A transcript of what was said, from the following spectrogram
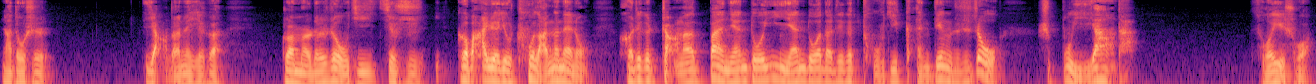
那都是养的那些个专门的肉鸡，就是个把月就出栏的那种，和这个长了半年多、一年多的这个土鸡，肯定是肉是不一样的。所以说，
